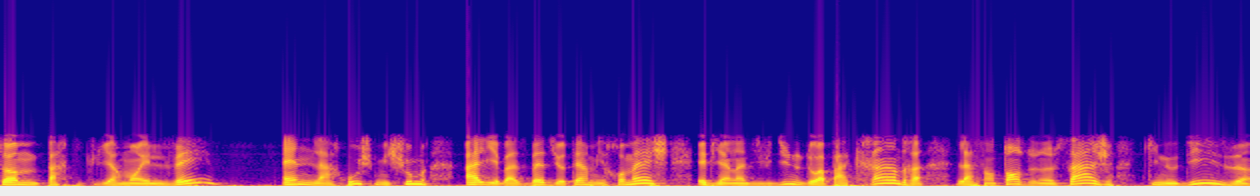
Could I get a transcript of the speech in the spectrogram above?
somme particulièrement élevée. En la rouche mishum al yoter michomesh, eh bien, l'individu ne doit pas craindre la sentence de nos sages qui nous disent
